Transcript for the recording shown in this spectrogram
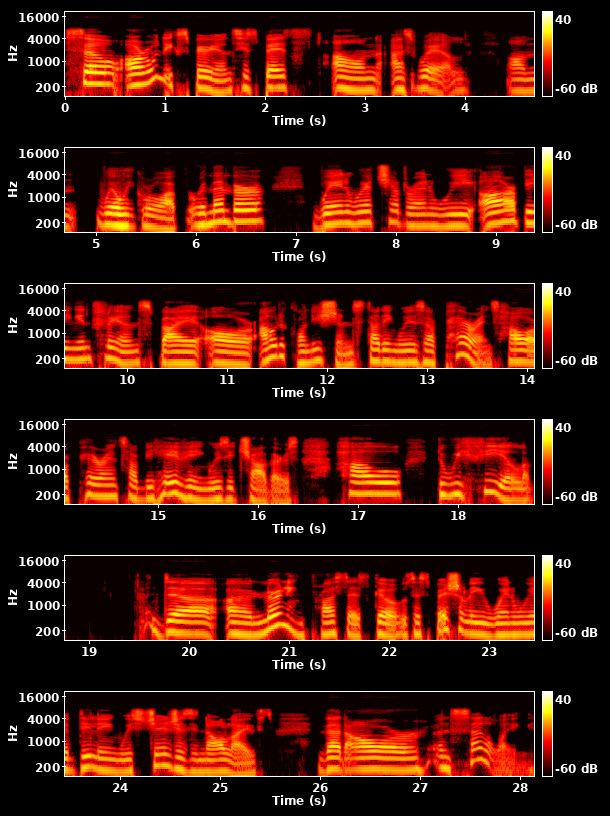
So, our own experience is based on as well on where we grow up. Remember, when we're children, we are being influenced by our outer conditions, starting with our parents, how our parents are behaving with each other, how do we feel the uh, learning process goes, especially when we're dealing with changes in our lives that are unsettling.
